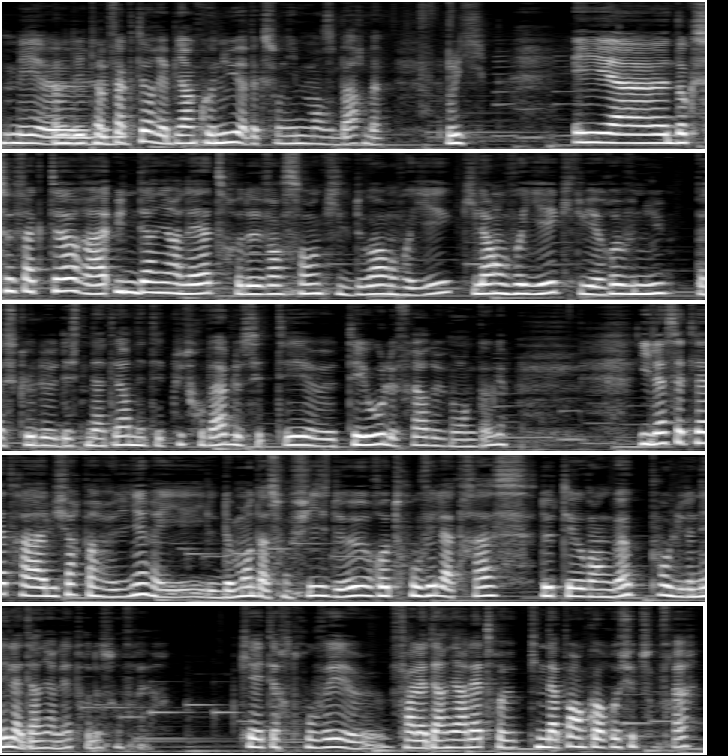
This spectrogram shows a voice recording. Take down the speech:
Mais un euh, le facteur est bien connu avec son immense barbe. Oui. Et euh, donc ce facteur a une dernière lettre de Vincent qu'il doit envoyer, qu'il a envoyée, qui lui est revenue parce que le destinataire n'était plus trouvable, c'était euh, Théo, le frère de Van Gogh. Il a cette lettre à lui faire parvenir et il demande à son fils de retrouver la trace de Théo Van Gogh pour lui donner la dernière lettre de son frère. Qui a été retrouvée, euh, enfin la dernière lettre qu'il n'a pas encore reçue de son frère,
